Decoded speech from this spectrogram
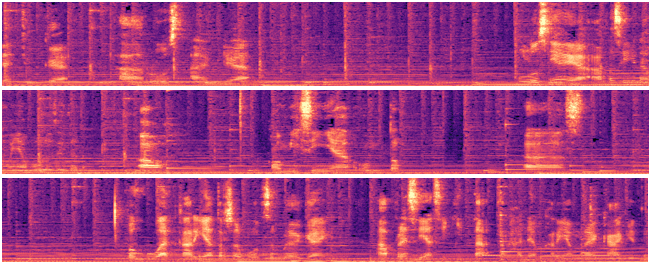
dan juga harus ada pulusnya ya. Apa sih namanya pulus itu? Oh, komisinya untuk uh, pembuat karya tersebut sebagai apresiasi kita terhadap karya mereka gitu.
